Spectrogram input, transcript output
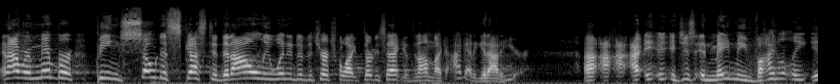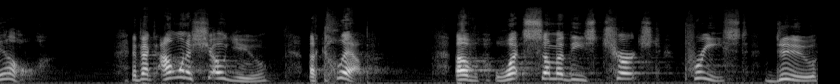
And I remember being so disgusted that I only went into the church for like 30 seconds, and I'm like, I got to get out of here. I, I, it, it just, it made me violently ill. In fact, I want to show you a clip of what some of these church priests do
